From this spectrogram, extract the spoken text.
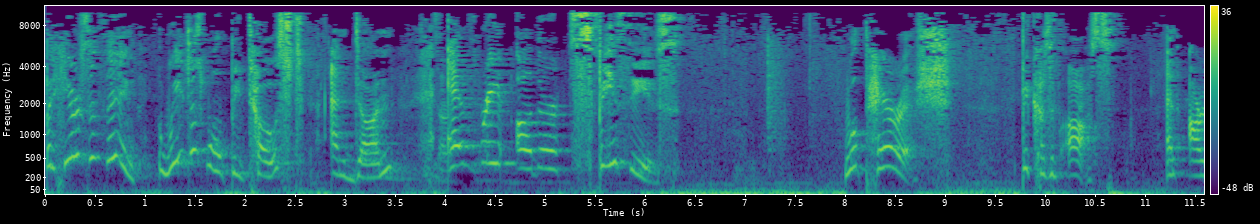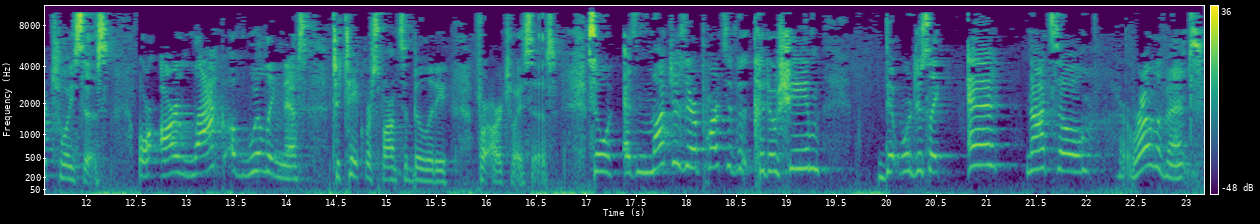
But here's the thing, we just won't be toast and done. Every other species will perish because of us and our choices or our lack of willingness to take responsibility for our choices. So as much as there are parts of Kedoshim that we're just like, eh, not so relevant,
